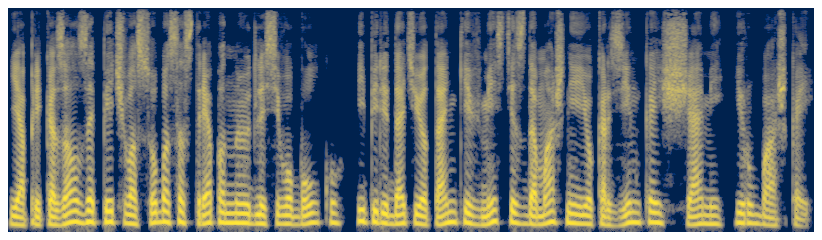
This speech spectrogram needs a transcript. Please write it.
я приказал запечь в особо состряпанную для сего булку и передать ее Таньке вместе с домашней ее корзинкой, щами и рубашкой.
